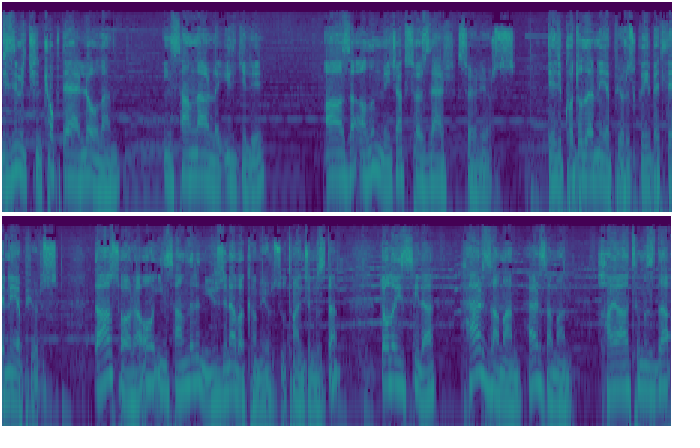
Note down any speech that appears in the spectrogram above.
bizim için çok değerli olan insanlarla ilgili ağza alınmayacak sözler söylüyoruz. Dedikodularını yapıyoruz, gıybetlerini yapıyoruz. Daha sonra o insanların yüzüne bakamıyoruz utancımızdan. Dolayısıyla her zaman her zaman hayatımızda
